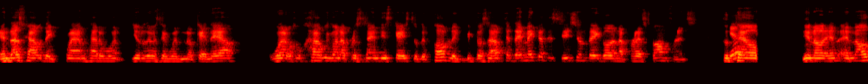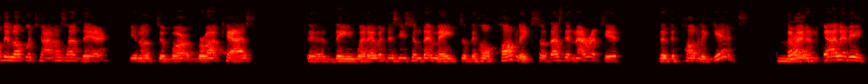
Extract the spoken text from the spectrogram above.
And that's how they plan how to, you know, they say, well, okay, now, well, how are we going to present this case to the public? Because after they make a decision, they go in a press conference to yeah. tell, you know, and, and all the local channels are there, you know, to broadcast the, the whatever decision they made to the whole public. So that's the narrative that the public gets. But in reality,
